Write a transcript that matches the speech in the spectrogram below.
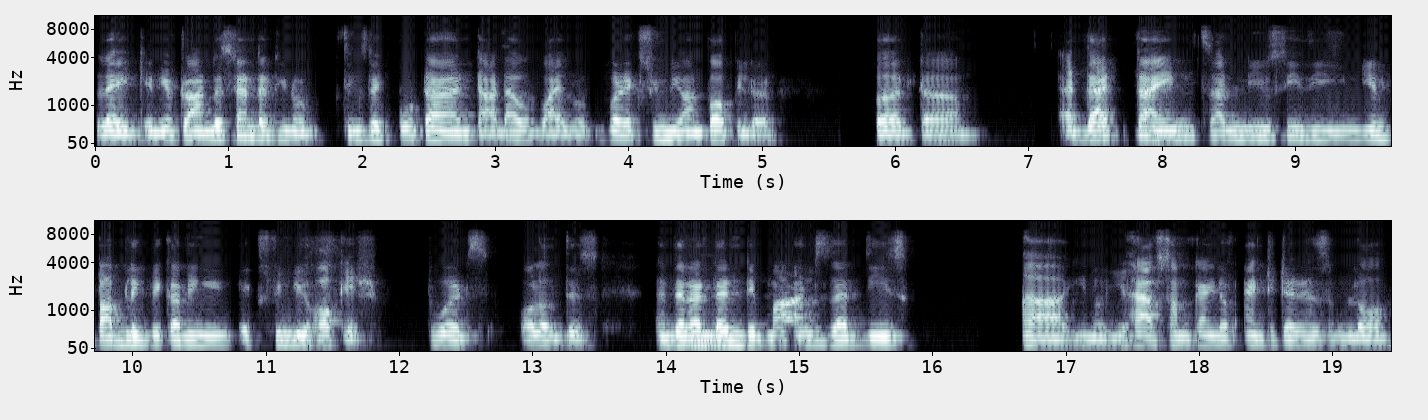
like and you have to understand that you know things like pota and tada while were extremely unpopular but um, at that time suddenly you see the indian public becoming extremely hawkish towards all of this and there are Mhm. then demands that these uh, you know you have some kind of anti-terrorism law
